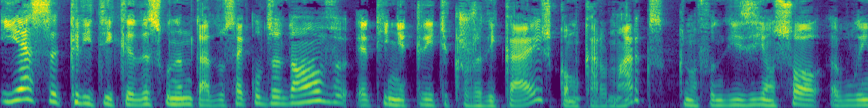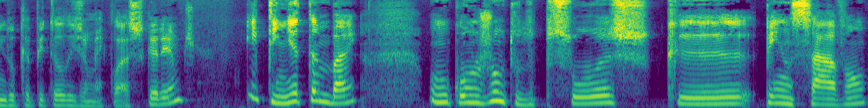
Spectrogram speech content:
E essa crítica da segunda metade do século XIX eh, tinha críticos radicais, como Karl Marx, que no fundo diziam só abolindo o capitalismo é que lá chegaremos. E tinha também um conjunto de pessoas que pensavam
